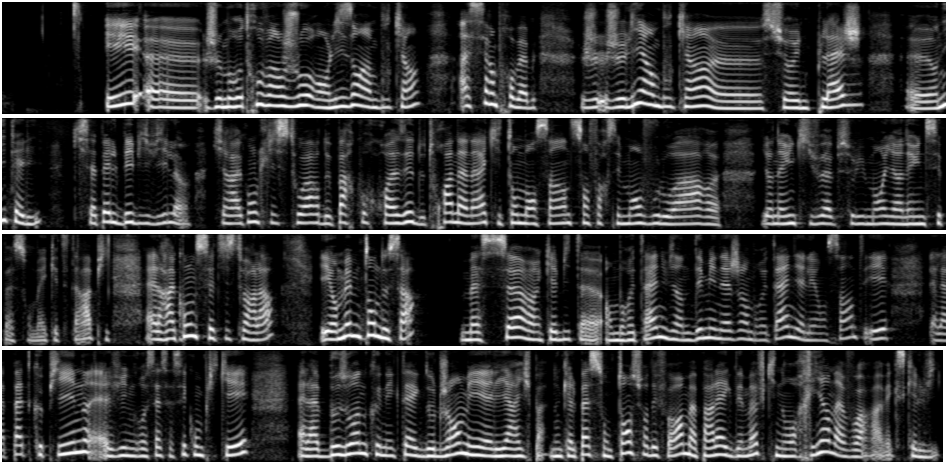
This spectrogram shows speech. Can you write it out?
Et euh, je me retrouve un jour en lisant un bouquin assez improbable. Je, je lis un bouquin euh, sur une plage euh, en Italie qui s'appelle Babyville, qui raconte l'histoire de parcours croisés de trois nanas qui tombent enceintes sans forcément vouloir. Euh, Il y en a une qui veut absolument, il y en a une c'est pas son mec, etc. Puis elle raconte cette histoire-là. Et en même temps de ça, ma sœur hein, qui habite euh, en Bretagne vient de déménager en Bretagne, elle est enceinte et elle a pas de copine, elle vit une grossesse assez compliquée, elle a besoin de connecter avec d'autres gens mais elle n'y arrive pas. Donc elle passe son temps sur des forums à parler avec des meufs qui n'ont rien à voir avec ce qu'elle vit.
